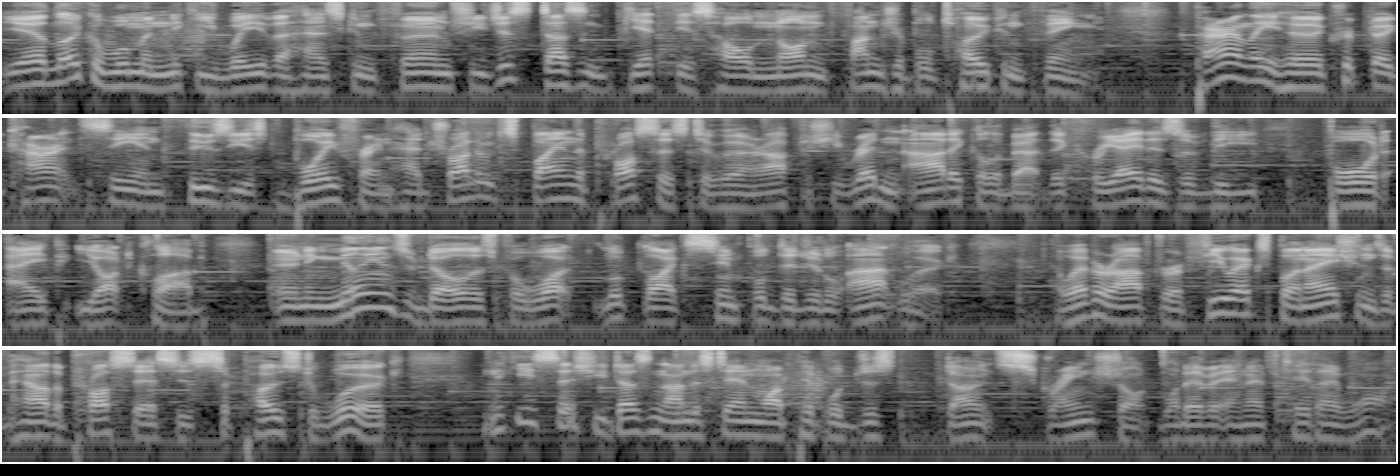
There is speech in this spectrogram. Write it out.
Yeah, local woman Nikki Weaver has confirmed she just doesn't get this whole non fungible token thing. Apparently, her cryptocurrency enthusiast boyfriend had tried to explain the process to her after she read an article about the creators of the Bored Ape Yacht Club earning millions of dollars for what looked like simple digital artwork. However, after a few explanations of how the process is supposed to work, Nikki says she doesn't understand why people just don't screenshot whatever NFT they want.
